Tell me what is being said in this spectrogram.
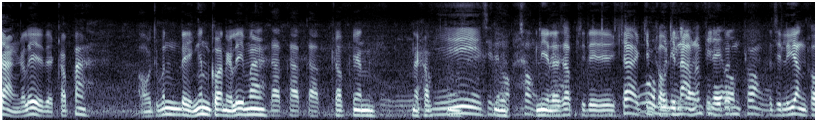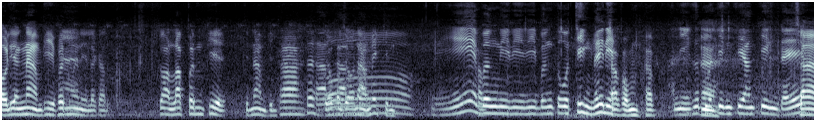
จ้างก็เลยเดี๋ยวกลับมาเอาที่มันได้เงินก่อนก็เลยมาครับครับครับครับเงินนะครับ นี่สิได้ออกช่องนี่แหละครับสิได้แค่กินข้าวกินน้ำน้ำพี่สิได้อเพิ่อนกช่อง ก็สิเลี้ยงเขาวเลี้ยงน้ำพี่เพิ่นมานี่แล้วก็ต้อ นรับเพิ่นพี่กินน้ำกินท่าเด้อครับ เดี๋ยวเพิ่นจะเอาน้ำให้กินอ๋อนี่เบิ่งนี่นี่นี่เบิ่งตัวจริงเลยนี่ครับผมครับ อันนี้คือตัวอ่า จริงเสียงจริงเด้ใช่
